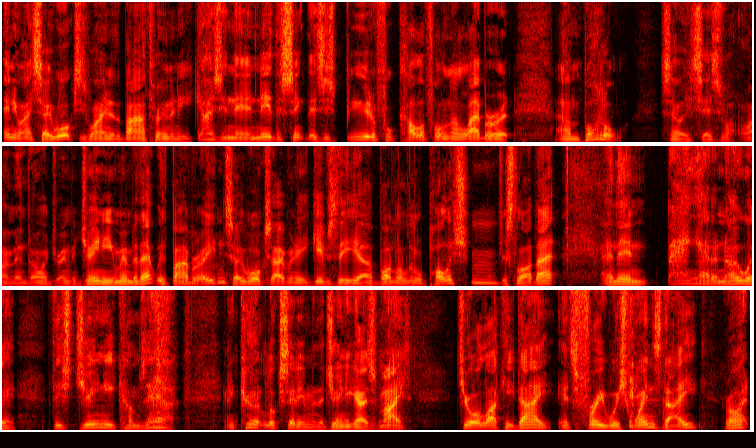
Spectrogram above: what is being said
Anyway, so he walks his way into the bathroom and he goes in there near the sink. There's this beautiful, colourful, and elaborate um, bottle. So he says, Well, I remember I Dream of Jeannie. You remember that with Barbara mm. Eden? So he walks over and he gives the uh, bottle a little polish, mm. just like that. And then, bang, out of nowhere, this genie comes out. And Kurt looks at him and the genie goes, Mate, it's your lucky day. It's Free Wish Wednesday, right?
